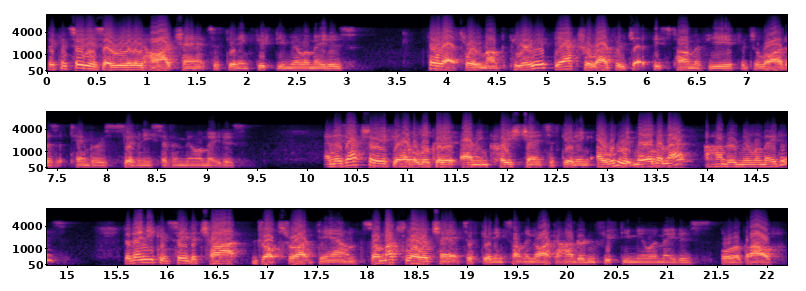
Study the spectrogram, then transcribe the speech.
we can see there's a really high chance of getting 50 millimetres for that three-month period. The actual average at this time of year for July to September is 77 millimetres. And there's actually, if you have a look at it, an increased chance of getting a little bit more than that, 100 millimetres. But then you can see the chart drops right down, so a much lower chance of getting something like 150 millimetres or above.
